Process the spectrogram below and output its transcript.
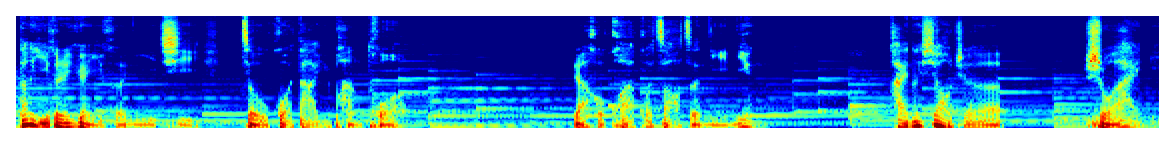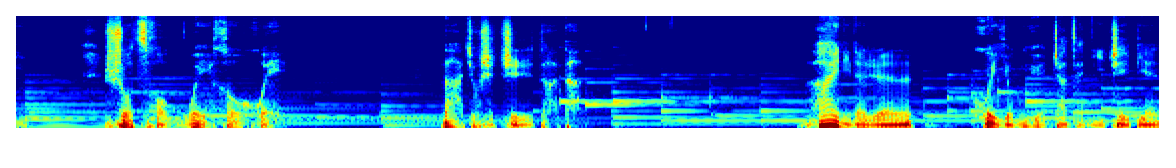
当一个人愿意和你一起走过大雨滂沱，然后跨过沼泽泥泞。还能笑着说爱你，说从未后悔，那就是值得的。爱你的人会永远站在你这边，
